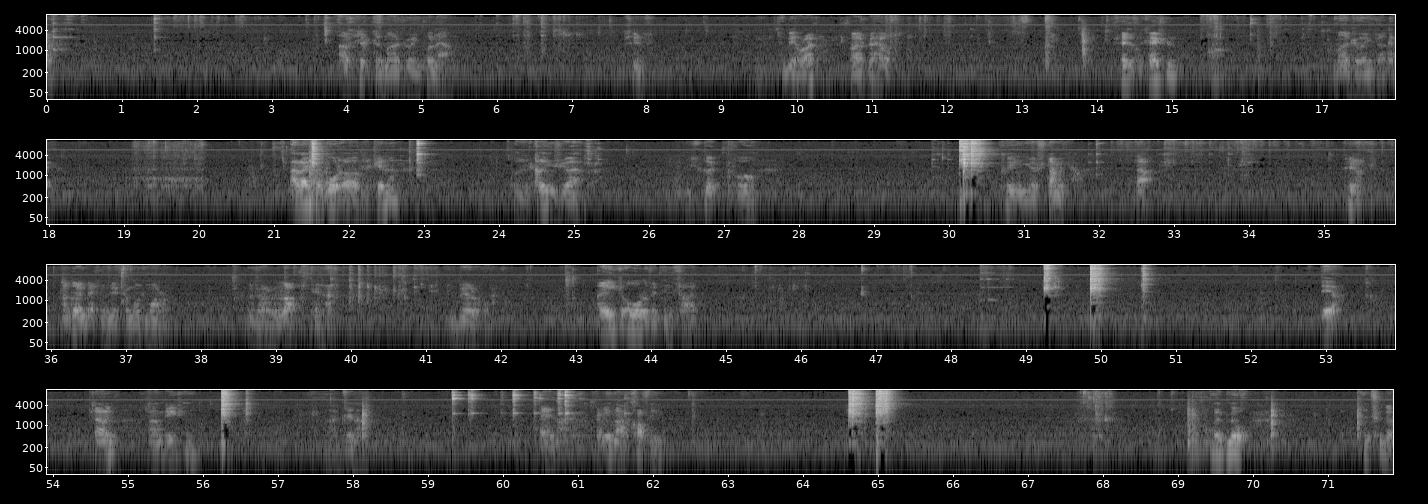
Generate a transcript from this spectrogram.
I'll stick to margarine for now. Seems to be alright as far as the health certification. Margarine's okay. I like the water of the tuna because it cleans you out. It's good for cleaning your stomach out. Now, peanuts. I'm going back and get some more tomorrow. A lot of peanuts. It's beautiful. I ate all of it inside. There. Darling, I'm eating my dinner. And I'm having my coffee. With milk and sugar.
